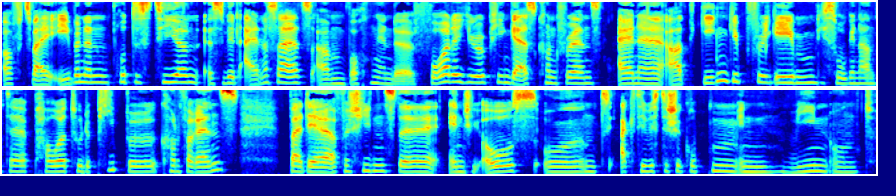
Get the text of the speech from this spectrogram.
auf zwei Ebenen protestieren. Es wird einerseits am Wochenende vor der European Gas Conference eine Art Gegengipfel geben, die sogenannte Power to the People Konferenz, bei der verschiedenste NGOs und aktivistische Gruppen in Wien und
